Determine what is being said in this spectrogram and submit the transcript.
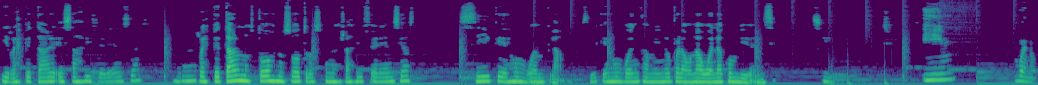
y respetar esas diferencias, ¿verdad? respetarnos todos nosotros en nuestras diferencias, sí que es un buen plan, sí que es un buen camino para una buena convivencia. Sí. Y bueno,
